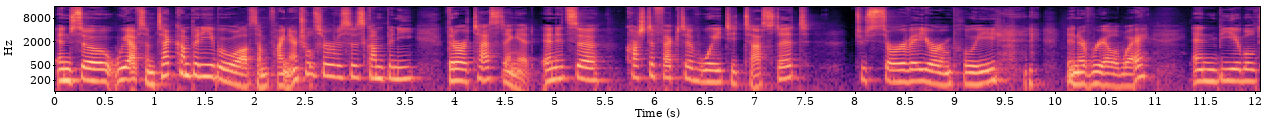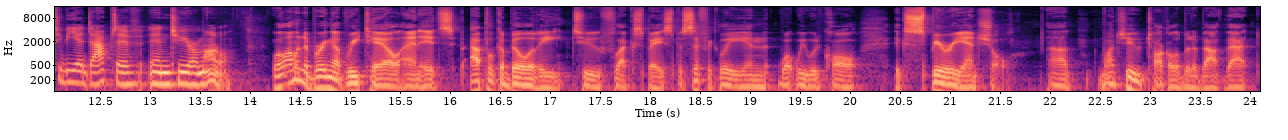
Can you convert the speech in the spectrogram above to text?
And so we have some tech company, but we'll have some financial services company that are testing it, and it's a cost-effective way to test it, to survey your employee in a real way, and be able to be adaptive into your model. Well, I'm going to bring up retail and its applicability to flex space, specifically in what we would call experiential. Uh, why don't you talk a little bit about that,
